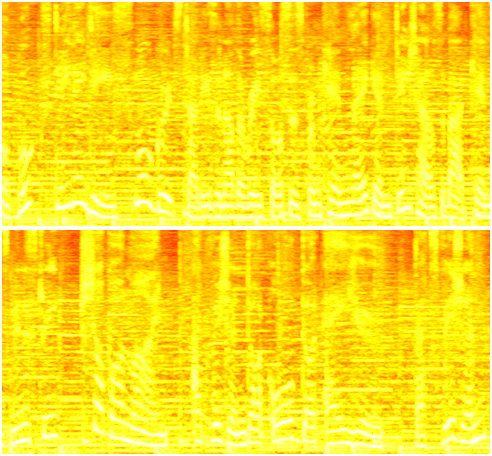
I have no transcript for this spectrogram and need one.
For books, DVDs, small group studies, and other resources from Ken Legg and details about Ken's ministry, shop online at vision.org.au. That's vision.org.au.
